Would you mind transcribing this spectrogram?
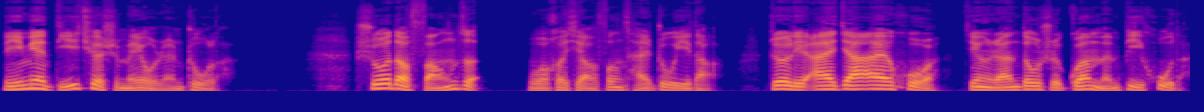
里面的确是没有人住了。说到房子，我和小峰才注意到，这里挨家挨户竟然都是关门闭户的。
